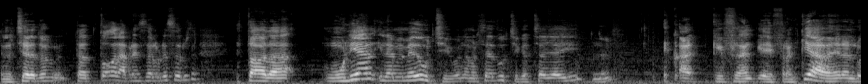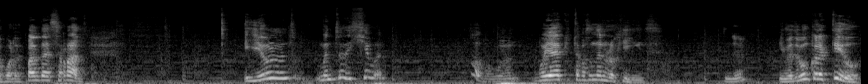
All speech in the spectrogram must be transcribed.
En el Sheraton estaba toda la prensa de la prensa de Rusia. Estaba la Mulián y la Memeducci, weón, la Mercedes Ducci, ¿cachai? Ahí ah, que fran- eh, franqueaban, eran los guardaespaldas de Serrat. Y yo en un momento dije, bueno, no, pues, weón, voy a ver qué está pasando en los Higgins. ¿Ya? Y me tomé un colectivo.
